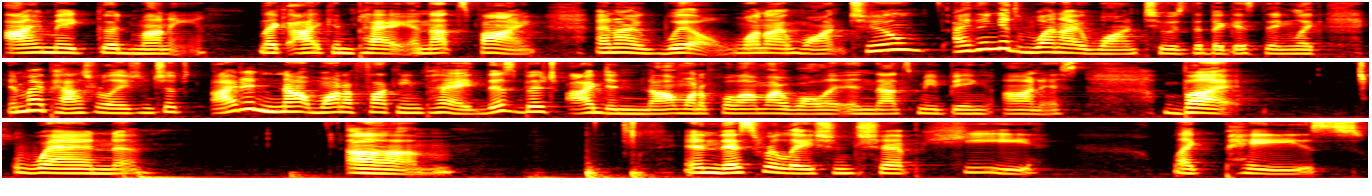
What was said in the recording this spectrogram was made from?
I make good money. Like I can pay and that's fine. And I will when I want to. I think it's when I want to is the biggest thing. Like in my past relationships, I did not want to fucking pay. This bitch, I did not want to pull out my wallet and that's me being honest. But when um in this relationship, he like pays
